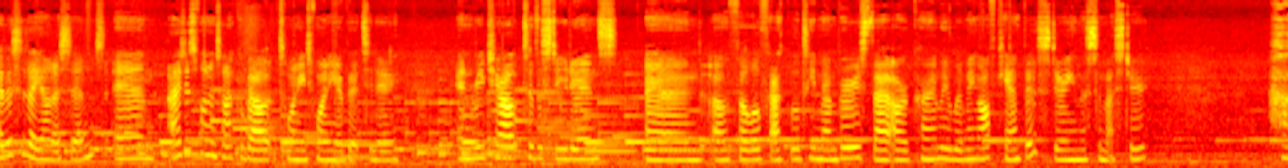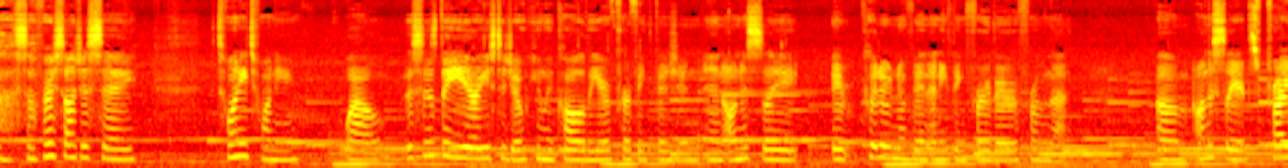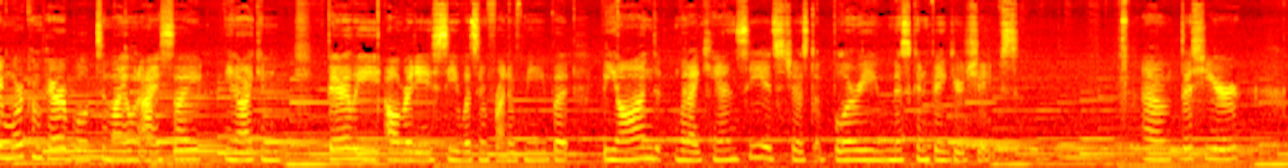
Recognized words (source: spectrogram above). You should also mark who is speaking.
Speaker 1: Hi, this is Ayana Sims, and I just want to talk about 2020 a bit today and reach out to the students and uh, fellow faculty members that are currently living off campus during the semester. so, first, I'll just say 2020, wow, this is the year I used to jokingly call the year of perfect vision, and honestly, it couldn't have been anything further from that. Um, honestly, it's probably more comparable to my own eyesight. You know, I can barely already see what's in front of me, but beyond what I can see, it's just blurry, misconfigured shapes. Um, this year,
